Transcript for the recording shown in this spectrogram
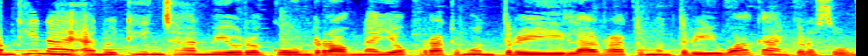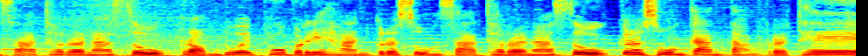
ามที่นายอนุทินชาญวีรกูลรองนายกรัฐมนตรี และรัฐมนตรีว่าการกระทรวงสาธารณสุข พร้อมด้วยผู้บริหารกระทรวงสาธารณสุข กระทรวงการต่างประเทศ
